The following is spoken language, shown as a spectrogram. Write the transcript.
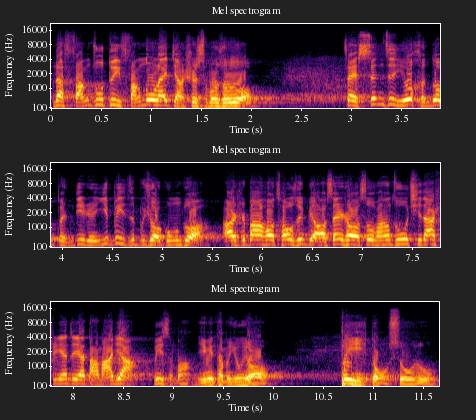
那房租对房东来讲是什么收入？在深圳有很多本地人一辈子不需要工作，二十八号抄水表，三十号收房租，其他时间在家打麻将。为什么？因为他们拥有被动收入。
